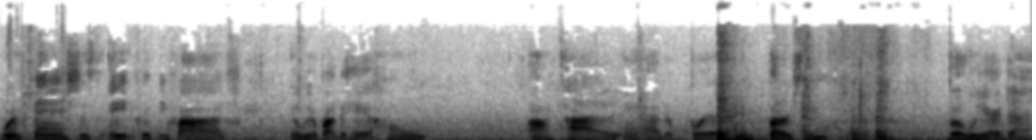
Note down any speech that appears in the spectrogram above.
We're finished. It's 8.55 and we're about to head home. I'm tired and out of breath and thirsty, but we are done.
